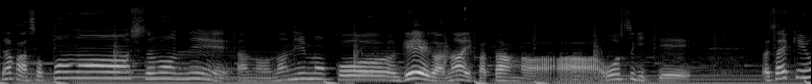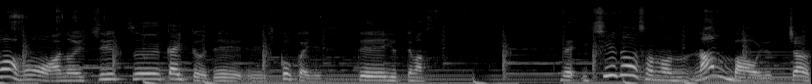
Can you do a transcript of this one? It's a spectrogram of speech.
だからそこの質問にあの何もこう芸がないパターンが多すぎて最近はもうあの一律回答で非公開ですって言ってます。で一度そのナンバーを言っちゃう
